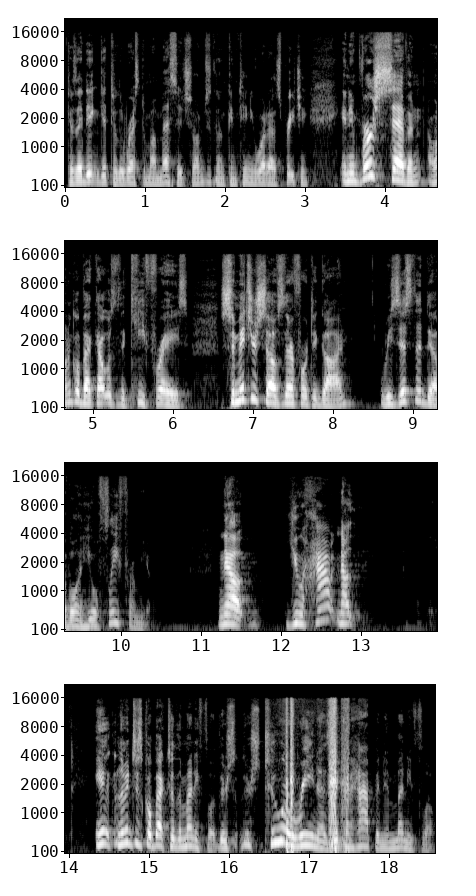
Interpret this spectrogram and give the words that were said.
because I didn't get to the rest of my message, so I'm just going to continue what I was preaching. And in verse 7, I want to go back, that was the key phrase Submit yourselves therefore to God, resist the devil, and he will flee from you. Now, you have, now, let me just go back to the money flow. There's, there's two arenas that can happen in money flow.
